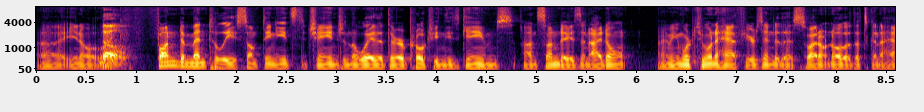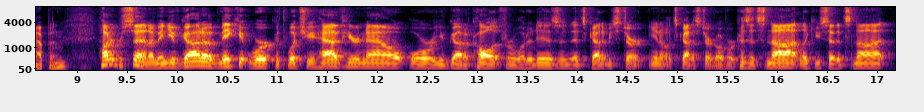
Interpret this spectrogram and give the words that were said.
Uh, you know, no. like fundamentally something needs to change in the way that they're approaching these games on Sundays, and I don't I mean, we're two and a half years into this, so I don't know that that's going to happen. Hundred percent. I mean, you've got to make it work with what you have here now, or you've got to call it for what it is, and it's got to be start. You know, it's got to start over because it's not like you said. It's not.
